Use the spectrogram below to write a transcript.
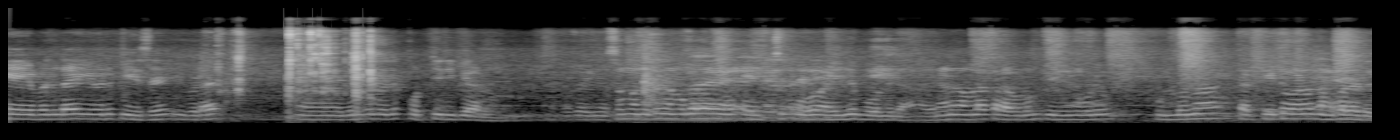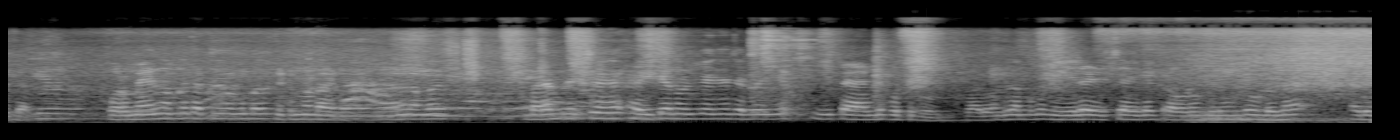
കേബിളിന്റെ ഈ ഒരു പീസ് ഇവിടെ ഇതിന്റെ ഉള്ളിൽ പൊട്ടിയിരിക്കുകയാണ്. അപ്പോൾ കഴിഞ്ഞ ദിവസം വന്നിട്ട് നമുക്കത് അഴിച്ച് അഴിഞ്ഞ് പോകുന്നില്ല. അതിനാണ് നമ്മൾ ആ ക്രൗഡും പിന്നെ കൂടി ഉള്ളുന്ന തട്ടിയിട്ട് വേണം നമുക്കത് എടുക്കാം പുറമേ നമ്മൾ തട്ടി നോക്കുമ്പോൾ അത് കിട്ടുന്നുണ്ടായിട്ടില്ല. അങ്ങനെ നമ്മൾ ബലം പിടിച്ച് അഴിക്കാൻ നോക്കിക്കഴിഞ്ഞാൽ ചിലപ്പോൾ ഈ ഈ പാന്റ് പൊട്ടിപ്പോകും. അപ്പോൾ അതുകൊണ്ട് നമുക്ക് വീലഴിച്ച് അതിന്റെ ക്രൗഡും പിന്നെ ഉള്ളിൽ നിന്ന് അടി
